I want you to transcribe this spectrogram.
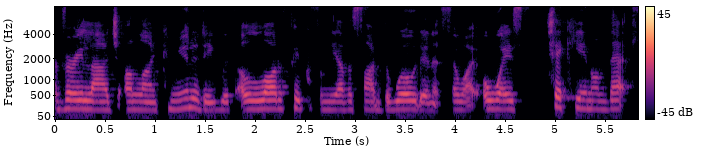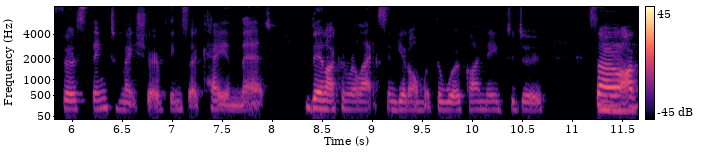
a very large online community with a lot of people from the other side of the world in it. So I always check in on that first thing to make sure everything's okay in that then I can relax and get on with the work I need to do. So yeah, I've,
